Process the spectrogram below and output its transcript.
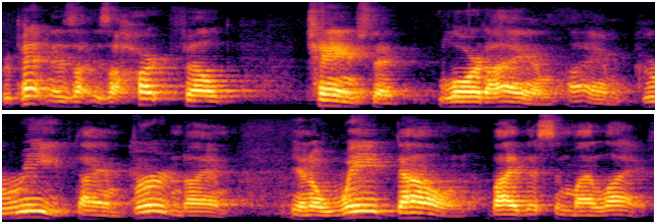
Repentant is a, is a heartfelt change that Lord, I am, I am grieved, I am burdened, I am, you know, weighed down by this in my life.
